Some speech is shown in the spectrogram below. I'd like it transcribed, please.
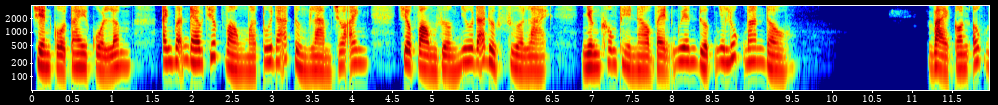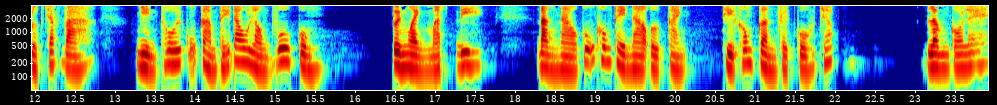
Trên cổ tay của Lâm, anh vẫn đeo chiếc vòng mà tôi đã từng làm cho anh. Chiếc vòng dường như đã được sửa lại, nhưng không thể nào vẹn nguyên được như lúc ban đầu. Vài con ốc được chắp vá, nhìn thôi cũng cảm thấy đau lòng vô cùng. Tôi ngoảnh mặt đi, đằng nào cũng không thể nào ở cạnh, thì không cần phải cố chấp. Lâm có lẽ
